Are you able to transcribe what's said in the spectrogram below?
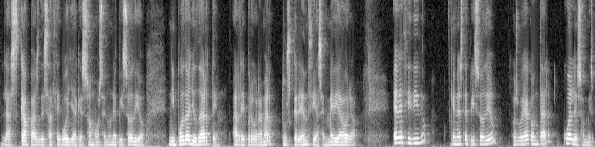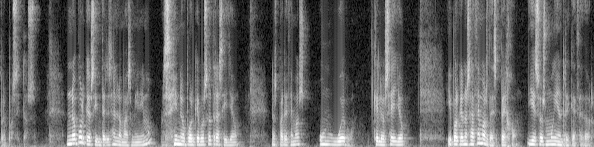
las capas de esa cebolla que somos en un episodio, ni puedo ayudarte a reprogramar tus creencias en media hora, he decidido que en este episodio os voy a contar cuáles son mis propósitos. No porque os interese en lo más mínimo, sino porque vosotras y yo nos parecemos un huevo, que lo sé yo, y porque nos hacemos de espejo, y eso es muy enriquecedor.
